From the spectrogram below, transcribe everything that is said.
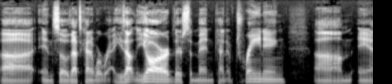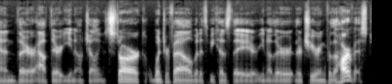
Uh, and so that's kind of where we're at. He's out in the yard. There's some men kind of training, um, and they're out there, you know, challenging Stark, Winterfell, but it's because they're, you know, they're they're cheering for the harvest,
